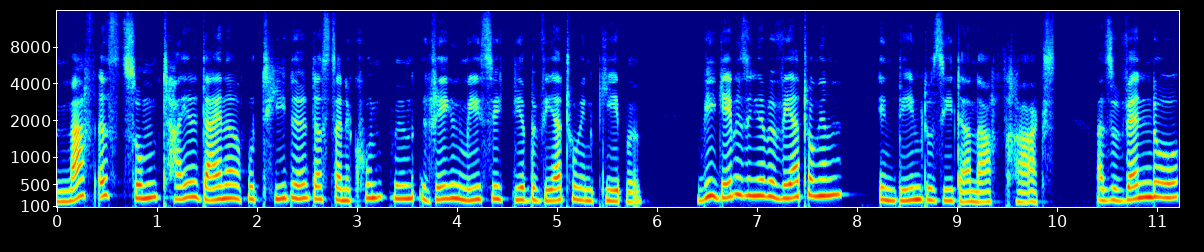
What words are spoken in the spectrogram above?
Mach es zum Teil deiner Routine, dass deine Kunden regelmäßig dir Bewertungen geben. Wie geben sie dir Bewertungen? Indem du sie danach fragst. Also wenn du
